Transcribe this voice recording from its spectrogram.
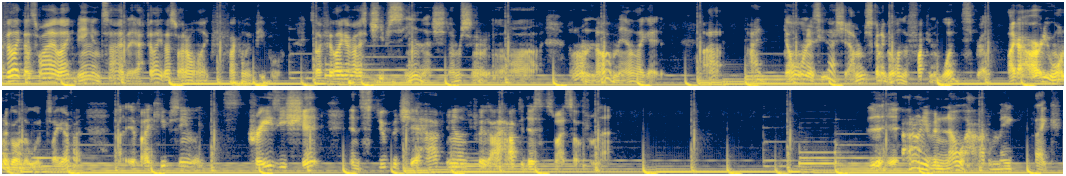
I feel like that's why I like being inside. I feel like that's why I don't like fucking with people. So I feel like if I keep seeing that shit, I'm just gonna. Uh, I don't know, man. Like I, I, I don't want to see that shit. I'm just gonna go in the fucking woods, bro. Like I already want to go in the woods. Like if I, if I keep seeing like crazy shit and stupid shit happening in this place, I have to distance myself from that. I don't even know how to make like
